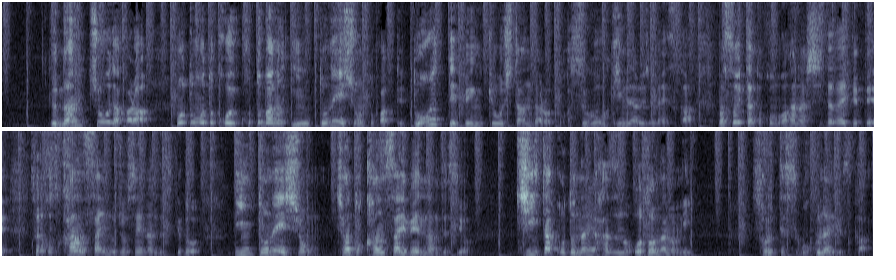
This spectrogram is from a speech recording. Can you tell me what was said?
けど難聴だからもともとこういう言葉のイントネーションとかってどうやって勉強したんだろうとかすごく気になるじゃないですか、まあ、そういったとこもお話しいただいててそれこそ関西の女性なんですけどイントネーションちゃんと関西弁なんですよ。聞いたことないはずの音なのに。それってすごくないですか。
